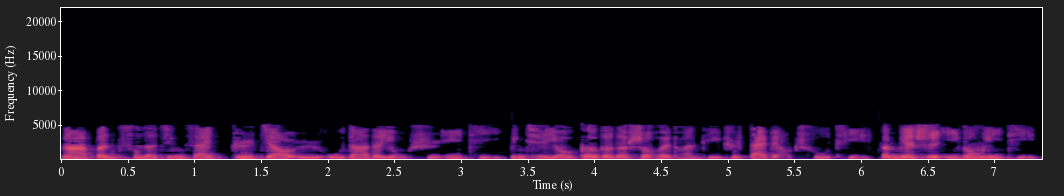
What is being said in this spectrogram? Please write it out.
那本次的竞赛聚焦于五大的永续议题，并且由各个的社会团体去代表出题，分别是移工议题、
